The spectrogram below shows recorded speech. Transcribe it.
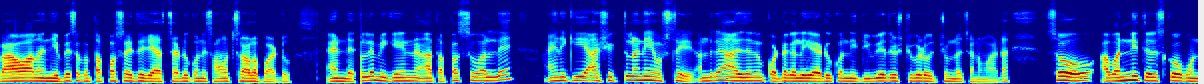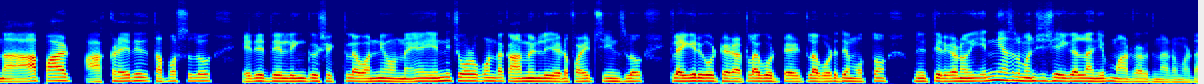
రావాలని చెప్పేసి ఒక తపస్సు అయితే చేస్తాడు కొన్ని సంవత్సరాల పాటు. అండ్ మీకు ఏం ఆ తపస్సు వల్లే ఆయనకి ఆ శక్తులనే వస్తాయి. అందుకని ఆ విధంగా కొట్టగలిగాడు. కొన్ని దివ్య దృష్టి కూడా వచ్చి ఉండొచ్చు అనమాట సో అవన్నీ తెలుసుకోకుండా ఆ పార్ట్ అక్కడ ఏదైతే తపస్సులో ఏదైతే లింక్ శక్తులు అవన్నీ ఉన్నాయో ఇవన్నీ చూడకుండా కామెంట్లు చేయడం. ఫైట్ సీన్స్లో ఇట్లా ఎగిరి కొట్టాడు అట్లా కొట్టాడు ఇట్లా కొడితే మొత్తం తిరగడం ఇవన్నీ అసలు మనిషి చేయగలరు అని చెప్పి మాట్లాడుతున్నాడు అనమాట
